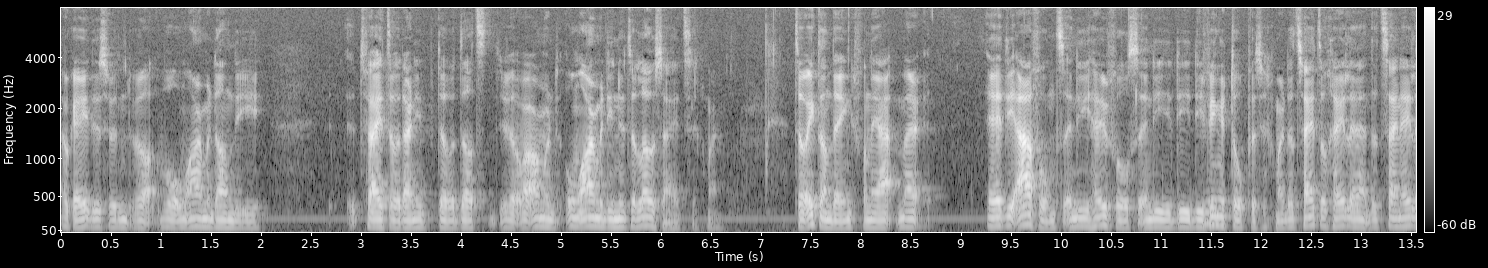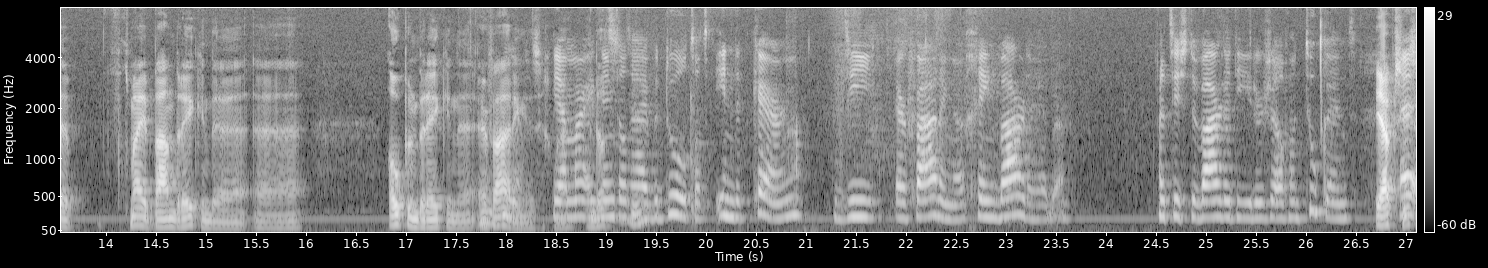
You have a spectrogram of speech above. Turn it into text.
oké, dus we, we, omarmen dan die, het feit dat we daar niet, dat, we, dat we omarmen, omarmen die nutteloosheid, zeg maar. Terwijl ik dan denk van, ja, maar die avond en die heuvels en die, die, die vingertoppen, zeg maar, dat zijn toch hele, dat zijn hele, volgens mij, baanbrekende... Uh, openbrekende ervaringen. Zeg maar. Ja, maar ik denk dat hij bedoelt dat in de kern die ervaringen geen waarde hebben. Het is de waarde die je er zelf aan toekent. Ja, precies.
